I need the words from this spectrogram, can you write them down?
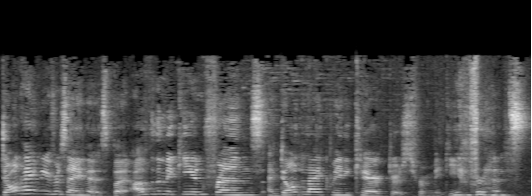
don't hate me for saying this, but of the Mickey and Friends, I don't like many characters from Mickey and Friends.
